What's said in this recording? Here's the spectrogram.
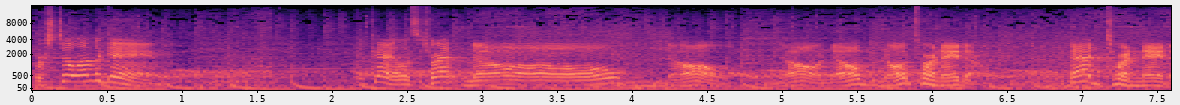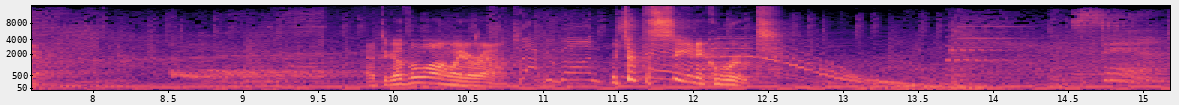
We're still in the game. Okay, let's try it. No, no, no, no, no tornado. Bad tornado. Had to go the long way around. We took the scenic route. Stand.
